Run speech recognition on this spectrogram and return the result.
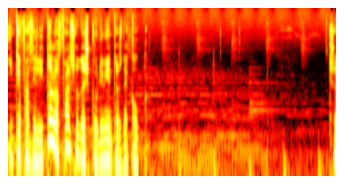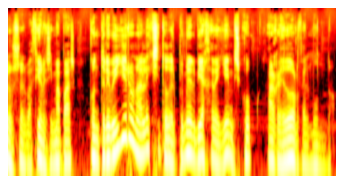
y que facilitó los falsos descubrimientos de Cook. Sus observaciones y mapas contribuyeron al éxito del primer viaje de James Cook alrededor del mundo.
